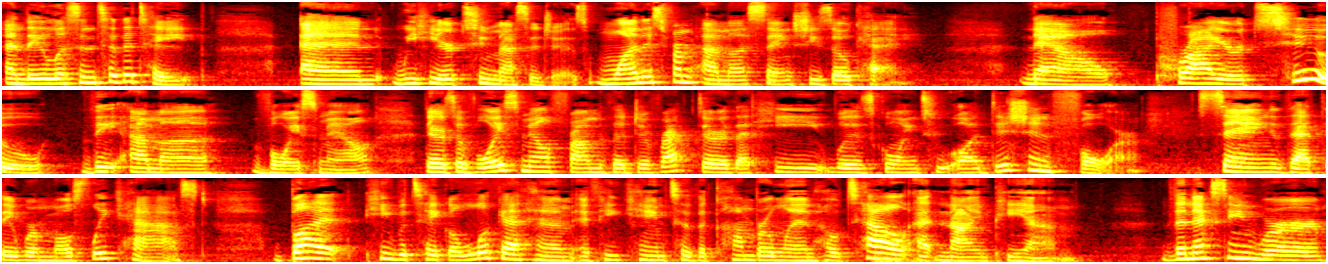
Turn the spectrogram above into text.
and they listen to the tape and we hear two messages. One is from Emma saying she's okay. Now, prior to the Emma voicemail, there's a voicemail from the director that he was going to audition for saying that they were mostly cast but he would take a look at him if he came to the Cumberland Hotel at 9 p.m. The next scene, we're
